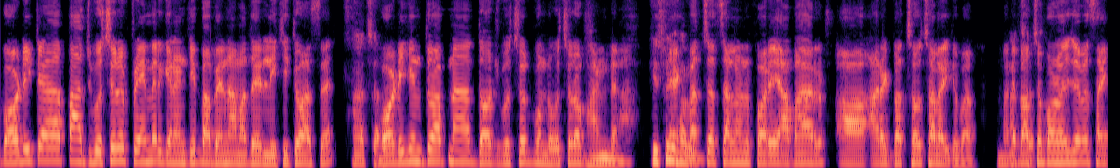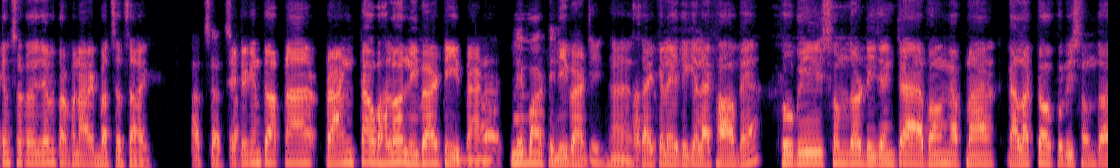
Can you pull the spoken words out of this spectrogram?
বডিটা পাঁচ বছরের প্রেমের গ্যারান্টি পাবেন আমাদের লিখিত আছে। আচ্ছা। বডি কিন্তু আপনার দশ বছর পনেরো বছরও ভাঙবে না। এক বাচ্চা চালানোর পরে আবার আরেক বাচ্চাও চালাইতে পারবে। মানে আচ্ছা। বাচ্চা বড় হয়ে যাবে সাইকেল ছোট হয়ে যাবে তখন আরেক বাচ্চা চালাই আচ্ছা আচ্ছা। এটা কিন্তু আপনার ব্র্যান্ডটাও ভালো লিবার্টি ব্র্যান্ড লিবার্টি লিবার্টি হ্যাঁ আচ্ছা। সাইকেলে এদিকে লেখা হবে। খুবই সুন্দর ডিজাইনটা এবং আপনার কালারটাও খুবই সুন্দর।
